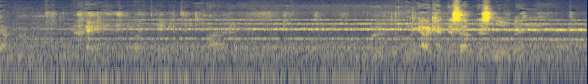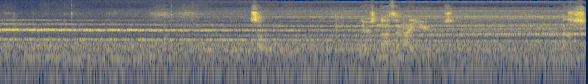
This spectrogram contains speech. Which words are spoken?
go. I gotta cut this up just a little bit. So, there's nothing I use. I just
